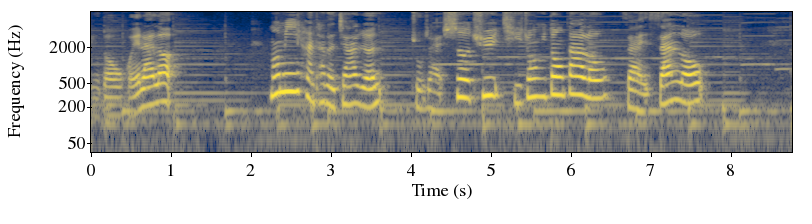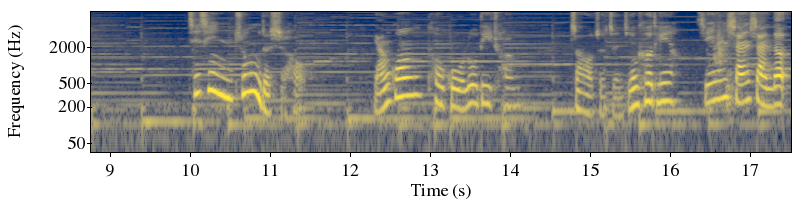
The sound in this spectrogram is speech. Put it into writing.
又都回来了。猫咪和它的家人。住在社区其中一栋大楼，在三楼。接近中午的时候，阳光透过落地窗，照着整间客厅，金闪闪的。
